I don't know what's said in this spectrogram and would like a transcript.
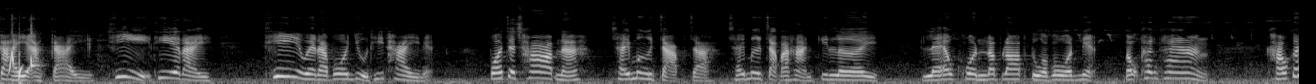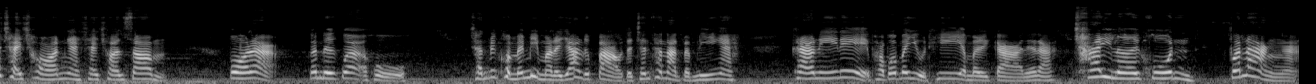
ไก่อะไก่ที่ที่อะไรที่เวลาโบอยู่ที่ไทยเนี่ยโบจะชอบนะ ใช้มือจับจ้ะใช้มือจับอาหารกินเลย แล้วคนรอบๆตัวโบทเนี่ยโต๊ะข้างๆเขาก็ใช้ช้อนไงใช้ช้อนซ่อมโบอะก็นึกว่าโอ้โหฉันเป็นคนไม่มีมารยาทหรือเปล่า แต่ฉันถนัดแบบนี้ไง คราวนี้นี่พอโบทมาอยู่ที่อเมริกาเนี่ยนะ ใช่เลยคุณฝรั่งอะ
